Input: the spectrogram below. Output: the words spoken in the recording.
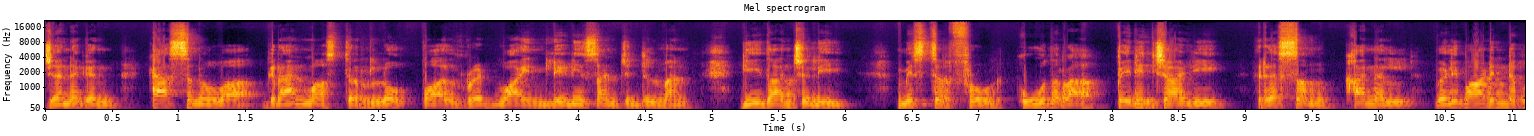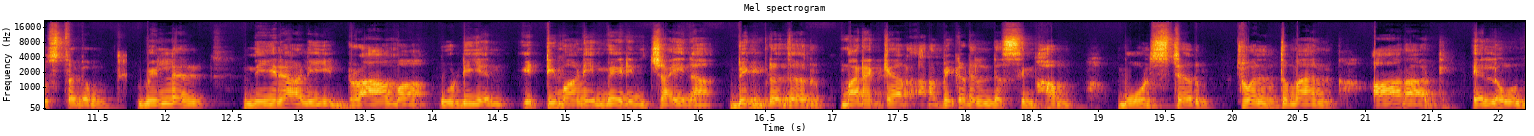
Janakan Casanova grand master Lokpal red wine ladies and gentleman Geethanjali mister fraud Koothara Peruchazhi Rasam Kanal വെളിപാടിന്റെ Pusthakam villain Neerali drama Odiyan Ittymaani made in China big brother Marakkar അറബിക്കടലിന്റെ സിംഹം മോൺസ്റ്റർ ട്വൽത്ത് മാൻ ആറാട്ട് എലോൺ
